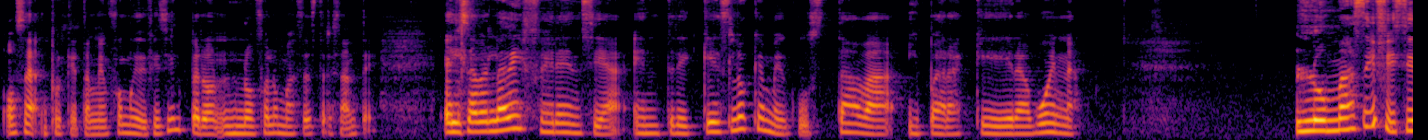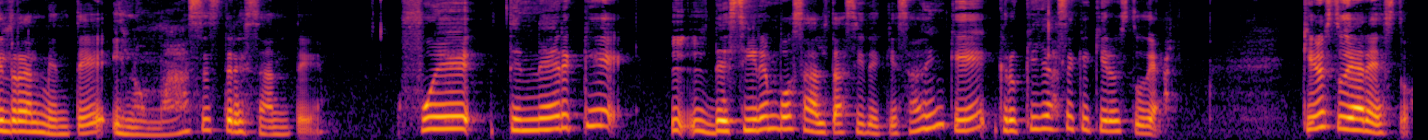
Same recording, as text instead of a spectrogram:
o sea, porque también fue muy difícil, pero no fue lo más estresante. El saber la diferencia entre qué es lo que me gustaba y para qué era buena. Lo más difícil realmente y lo más estresante fue tener que decir en voz alta así de que, ¿saben qué? Creo que ya sé que quiero estudiar. Quiero estudiar esto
